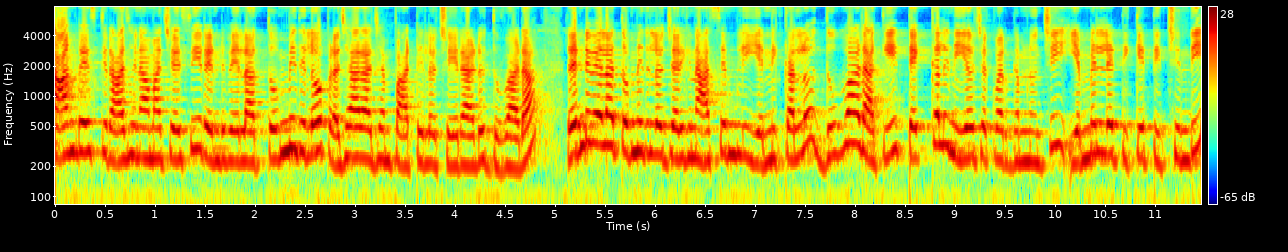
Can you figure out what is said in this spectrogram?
కాంగ్రెస్కి రాజీనామా చేసి రెండు వేల తొమ్మిదిలో ప్రజారాజ్యం పార్టీలో చేరాడు దువ్వాడ. రెండు వేల తొమ్మిదిలో జరిగిన అసెంబ్లీ ఎన్నికల్లో దువ్వాడకి టెక్కలి నియోజకవర్గం నుంచి ఎమ్మెల్యే టికెట్ ఇచ్చింది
